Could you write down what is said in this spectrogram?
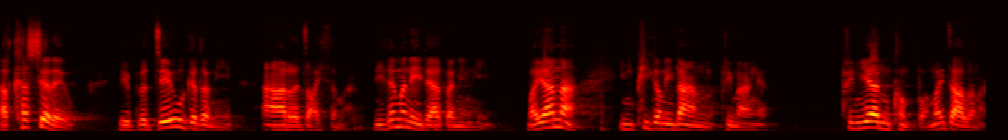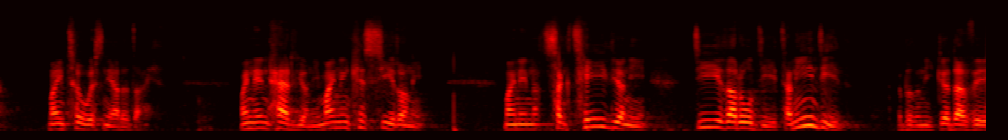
A'r cysur yw, yw bod Dyw gyda ni ar y daith yma. Ni ddim yn neud erbyn ni'n hun. Mae yna un pigon i lan pryd mae angen. Pryd ni yn cwmpo, mae dal yna. Mae'n tywys ni ar y daith. Mae'n ein herio ni, mae'n ein cysuro ni. Mae'n ein sancteiddio ni dydd ar ôl dydd, tan un dydd y byddwn ni gyda fe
